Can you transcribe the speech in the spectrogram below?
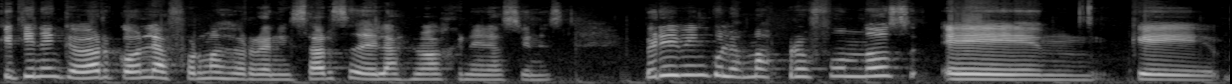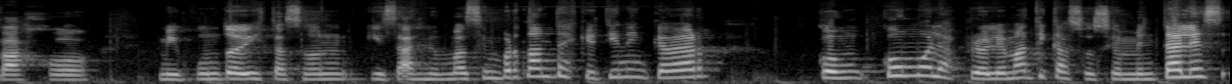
que tienen que ver con las formas de organizarse de las nuevas generaciones. Pero hay vínculos más profundos eh, que bajo mi punto de vista son quizás los más importantes, que tienen que ver con cómo las problemáticas socioambientales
